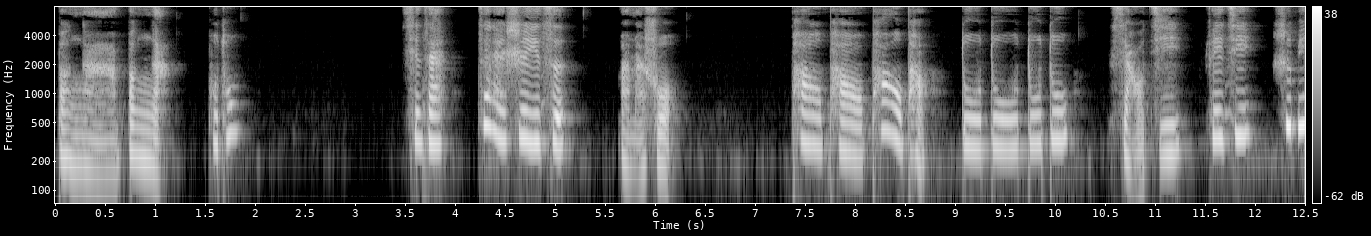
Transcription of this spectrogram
蹦啊蹦啊，扑通。现在再来试一次，妈妈说：“泡泡泡泡，嘟嘟嘟嘟，小鸡。”飞机、士兵。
